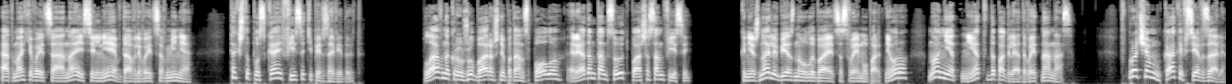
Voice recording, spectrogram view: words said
Отмахивается она и сильнее вдавливается в меня. Так что пускай Фиса теперь завидует. Плавно кружу барышню по танцполу, рядом танцуют Паша с Анфисой. Княжна любезно улыбается своему партнеру, но нет-нет, да поглядывает на нас. Впрочем, как и все в зале.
